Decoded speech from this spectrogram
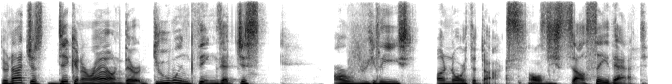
they're not just dicking around. They're doing things that just are really unorthodox. I'll just, I'll say that.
